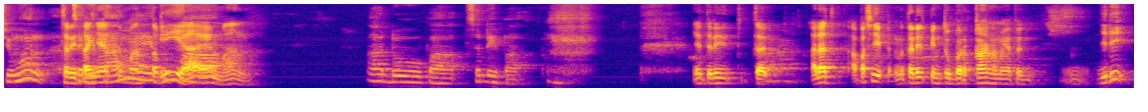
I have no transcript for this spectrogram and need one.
Cuman Ceritanya mantep. itu, iya Pak, emang Aduh, Pak, sedih, Pak. Ya tadi ta- ada apa sih tadi pintu berkah namanya tuh. Jadi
